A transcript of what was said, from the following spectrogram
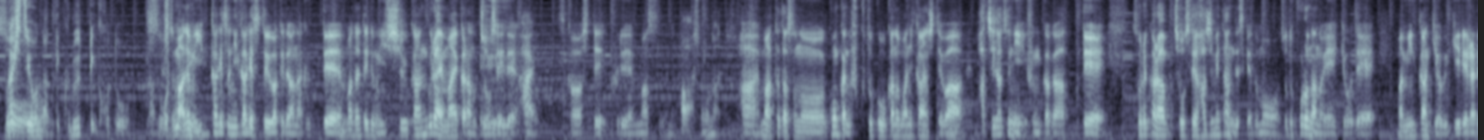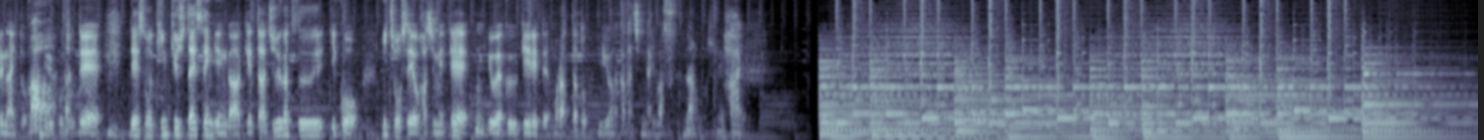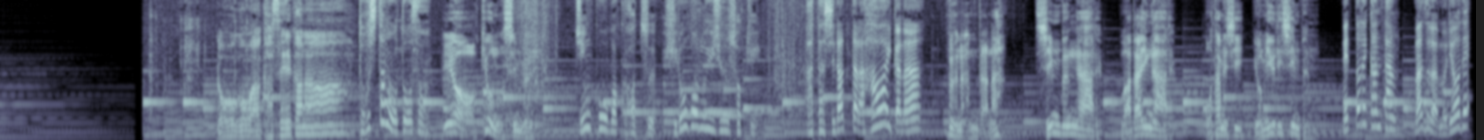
が必要になってくるっていうことなんですか、ね、そうです。まあでも1ヶ月、2ヶ月というわけではなくって、うん。まあ大体でも1週間ぐらい前からの調整へで、はい、使わせてくれますよね。ああそうなんですはい。まあ、ただその今回の福徳岡の場に関しては8月に噴火があってそれから調整を始めたんですけどもちょっとコロナの影響で、まあ、民間機を受け入れられないということでなるほど。でその緊急事態宣言が明けた10月以降に調整を始めて、うん。ようやく受け入れてもらったというような形になります。なるほどですね。はい。老後は火星かな？どうしたのお父さん？いや今日の新聞。人口爆発広がる移住先私だったらハワイかな。無難だな。新聞がある。話題がある。お試し読売新聞。ネットで簡単。まずは無料で。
